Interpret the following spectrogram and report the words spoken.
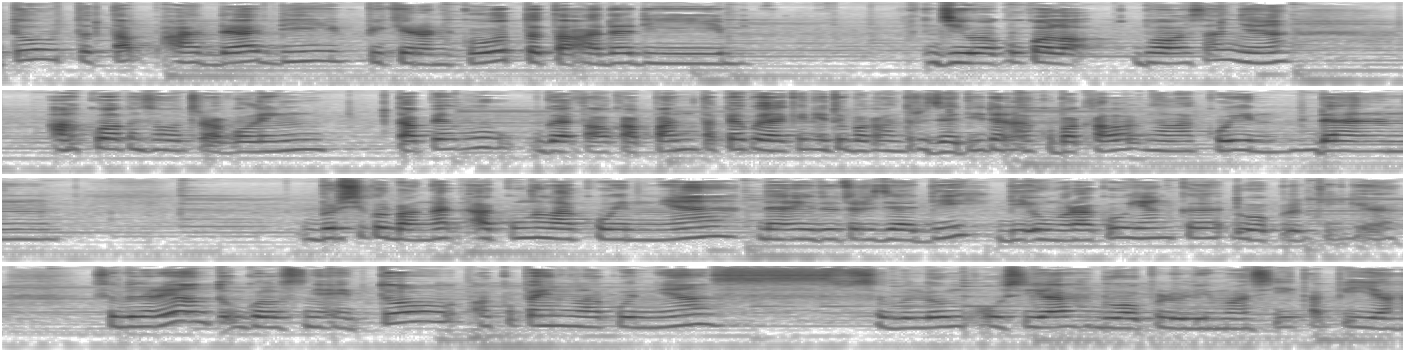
Itu tetap ada di pikiranku tetap ada di jiwaku. Kalau bahwasannya aku akan selalu traveling tapi aku nggak tahu kapan tapi aku yakin itu bakalan terjadi dan aku bakal ngelakuin. Dan bersyukur banget aku ngelakuinnya dan itu terjadi di umur aku yang ke 23 sebenarnya untuk goalsnya itu aku pengen ngelakuinnya sebelum usia 25 sih tapi ya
